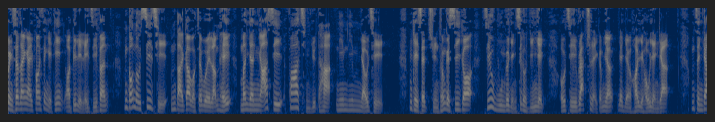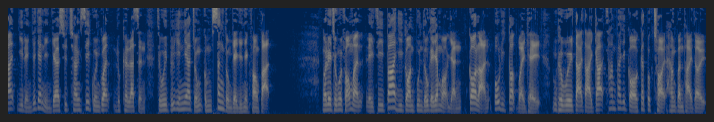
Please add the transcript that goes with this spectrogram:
歡迎收睇《藝方星期天》，我係 Billy 李子芬。咁講到詩詞，咁大家或者會諗起文人雅士花前月下念念有詞。咁其實傳統嘅詩歌，只要換個形式去演繹，好似 rap 出嚟咁樣，一樣可以好型噶。咁陣間二零一一年嘅说唱詩冠軍 Luca Lesson 就會表演呢一種咁生動嘅演繹方法。我哋仲會訪問嚟自巴爾干半島嘅音樂人哥蘭布列戈維奇，咁佢會帶大家參加一個吉卜赛香檳派對。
